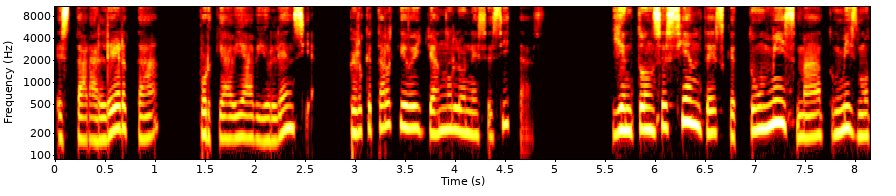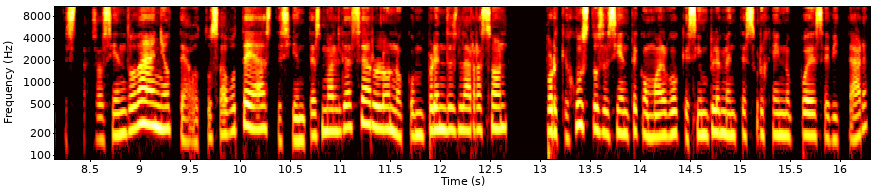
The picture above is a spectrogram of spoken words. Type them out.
estar alerta porque había violencia, pero qué tal que hoy ya no lo necesitas. Y entonces sientes que tú misma, tú mismo te estás haciendo daño, te autosaboteas, te sientes mal de hacerlo, no comprendes la razón porque justo se siente como algo que simplemente surge y no puedes evitar.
